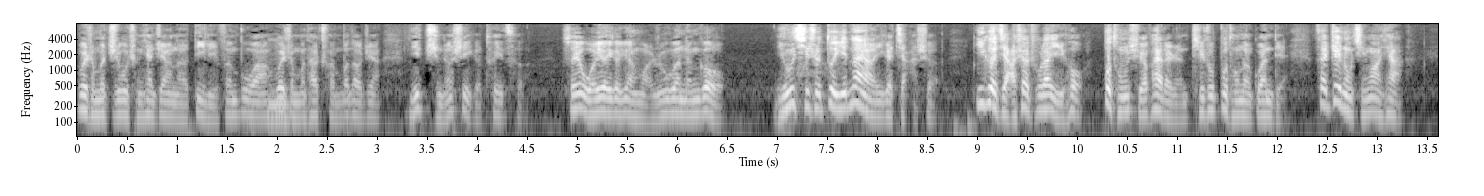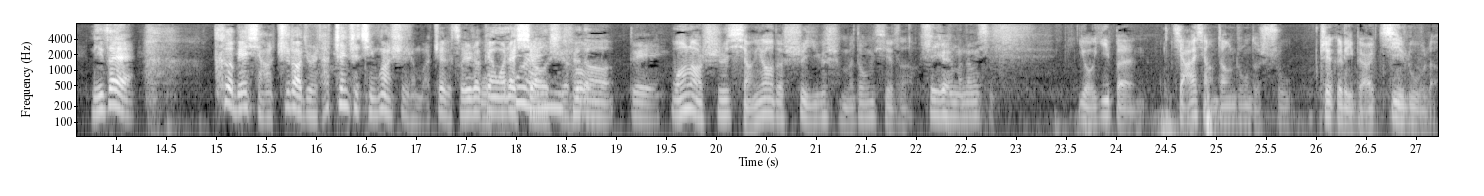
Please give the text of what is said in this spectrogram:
为什么植物呈现这样的地理分布啊？为什么它传播到这样？你只能是一个推测。所以我有一个愿望，如果能够，尤其是对于那样一个假设，一个假设出来以后，不同学派的人提出不同的观点，在这种情况下，你在特别想知道就是它真实情况是什么。这个所以说跟我这我忽然小时候对王老师想要的是一个什么东西了？是一个什么东西。有一本假想当中的书，这个里边记录了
